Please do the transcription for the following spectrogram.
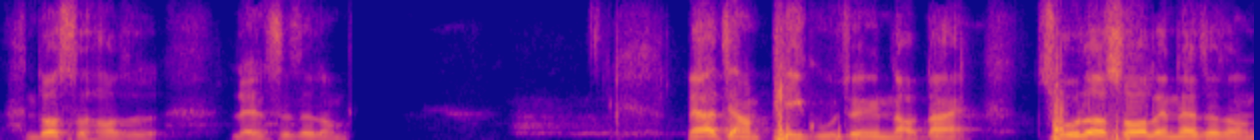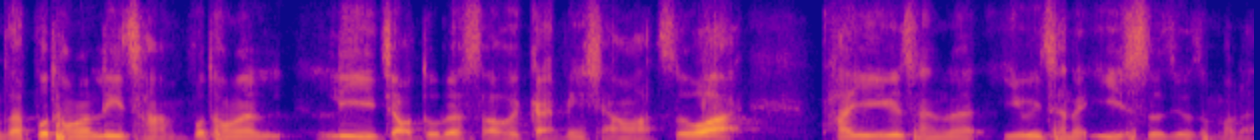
很多时候是人是这种，来讲屁股决定脑袋，除了说人的这种在不同的立场、不同的利益角度的时候会改变想法之外，它有一层的有一层的意思就是什么呢？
